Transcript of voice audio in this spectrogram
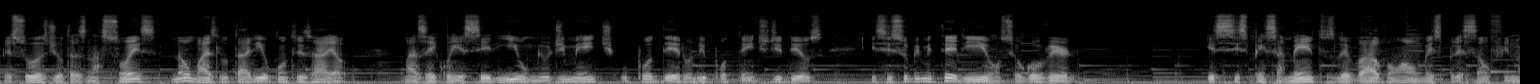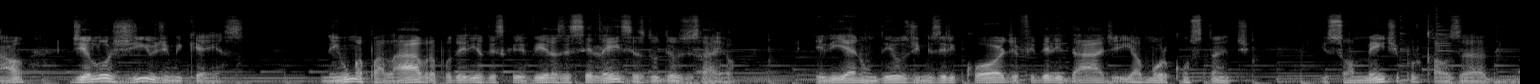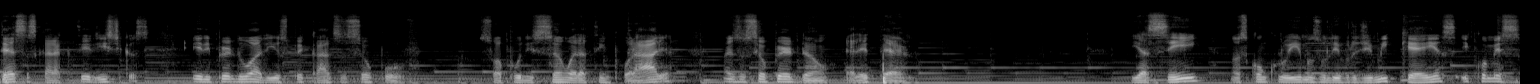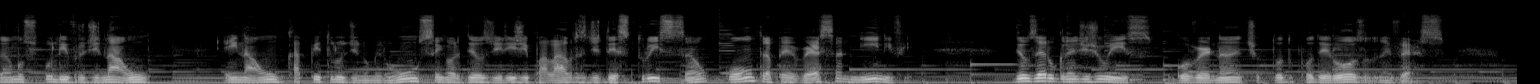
Pessoas de outras nações não mais lutariam contra Israel mas reconheceriam humildemente o poder onipotente de Deus e se submeteriam ao seu governo. Esses pensamentos levavam a uma expressão final de elogio de Miqueias. Nenhuma palavra poderia descrever as excelências do Deus de Israel. Ele era um Deus de misericórdia, fidelidade e amor constante. E somente por causa dessas características ele perdoaria os pecados do seu povo. Sua punição era temporária, mas o seu perdão era eterno. E assim nós concluímos o livro de Miqueias e começamos o livro de Naum. Em Naum, capítulo de número 1, o Senhor Deus dirige palavras de destruição contra a perversa Nínive. Deus era o grande juiz, o governante, o todo-poderoso do universo.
